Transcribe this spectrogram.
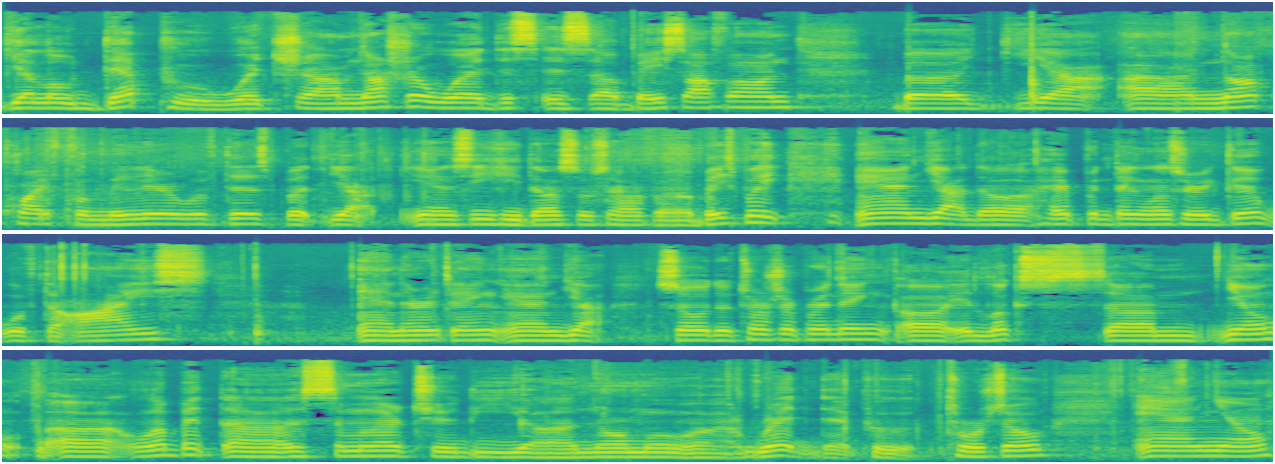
yellow Deadpool which I'm not sure where this is uh, based off on but yeah, I'm not quite familiar with this, but yeah, you can see he does also have a base plate. And yeah, the hair printing looks very good with the eyes and everything. And yeah, so the torso printing, uh, it looks, um, you know, uh, a little bit uh, similar to the uh, normal uh, red Deadpool torso. And you know,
